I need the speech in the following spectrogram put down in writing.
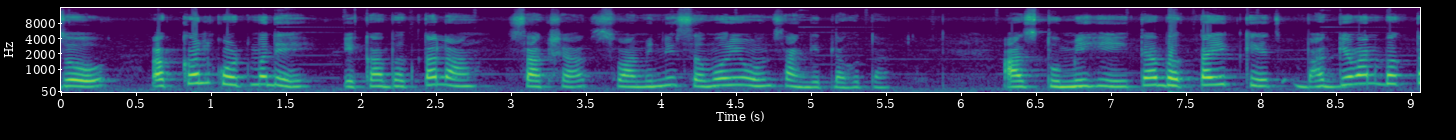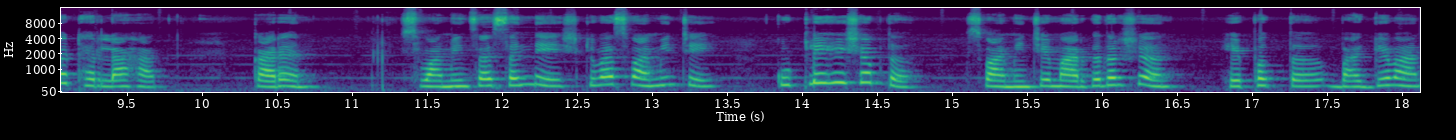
जो अक्कलकोटमध्ये एका भक्ताला साक्षात स्वामींनी समोर येऊन सांगितला होता. आज तुम्हीही त्या भक्ता इतकेच भाग्यवान भक्त ठरला आहात कारण स्वामींचा संदेश किंवा स्वामींचे कुठलेही शब्द स्वामींचे मार्गदर्शन हे फक्त भाग्यवान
